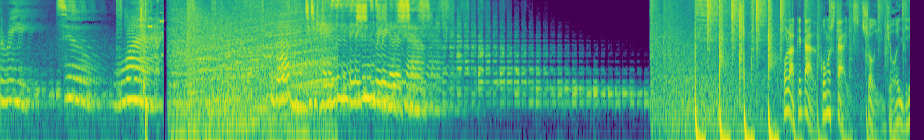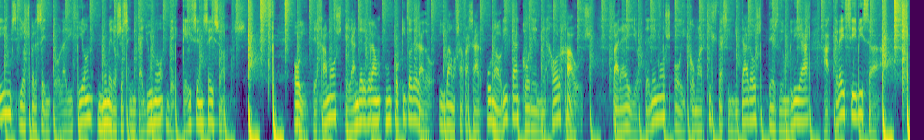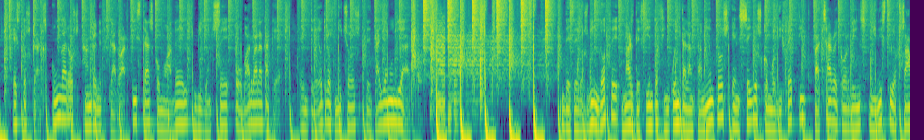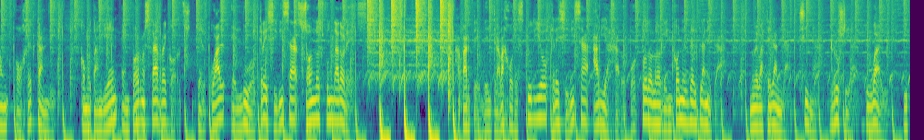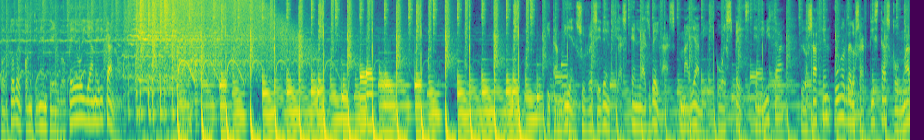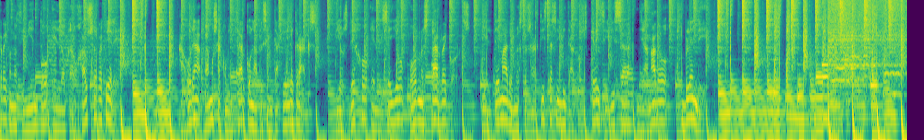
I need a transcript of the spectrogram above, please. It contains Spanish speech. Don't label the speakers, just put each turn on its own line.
Three, two, one. Welcome to K Sensations Radio Show.
Hola, ¿qué tal? ¿Cómo estáis? Soy Joel Dreams y os presento la edición número 61 de K-Sensations. Hoy dejamos el underground un poquito de lado y vamos a pasar una horita con el mejor house. Para ello tenemos hoy como artistas invitados desde Hungría a Crazy Visa. Estos cracks húngaros han remezclado artistas como Adele, Beyoncé o Barbara Tucker, entre otros muchos de talla mundial. Desde 2012, más de 150 lanzamientos en sellos como Defected, Pacha Recordings, Ministry of Sound o Head Candy, como también en Pornstar Records, del cual el dúo Crazy Visa son los fundadores. Aparte del trabajo de estudio, Crazy Visa ha viajado por todos los rincones del planeta, Nueva Zelanda, China, Rusia, Dubái y por todo el continente europeo y americano. Y también sus residencias en Las Vegas, Miami o Space en Ibiza los hacen unos de los artistas con más reconocimiento en lo que a house se refiere. Ahora vamos a comenzar con la presentación de tracks y os dejo en el sello Porno Star Records y el tema de nuestros artistas invitados Crazy Visa llamado Blended.
K Sensations.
